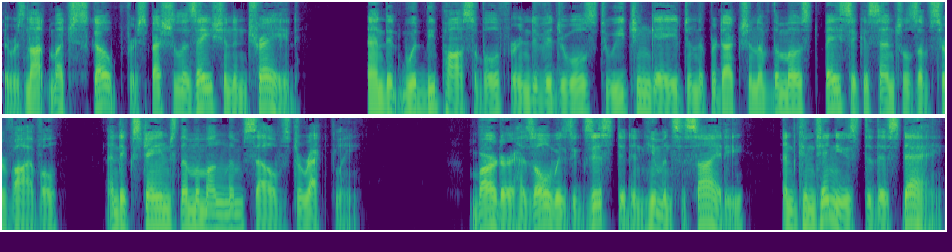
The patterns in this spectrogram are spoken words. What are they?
there is not much scope for specialization in trade, and it would be possible for individuals to each engage in the production of the most basic essentials of survival and exchange them among themselves directly. Barter has always existed in human society and continues to this day,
